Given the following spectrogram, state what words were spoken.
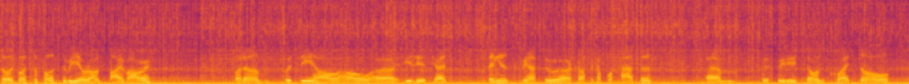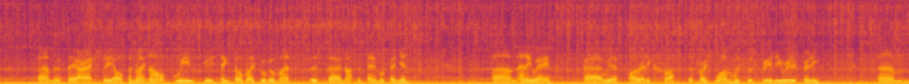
so it was supposed to be around five hours, but um, we'll see how, how uh, easy it gets. Thing is, we have to uh, cross a couple of passes. Um, if we don't quite know um, if they are actually open right now, we, we think so, but Google Maps is uh, not the same opinion. Um, anyway, uh, we have already crossed the first one, which was really, really pretty. Um,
